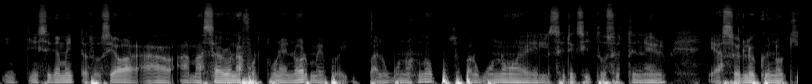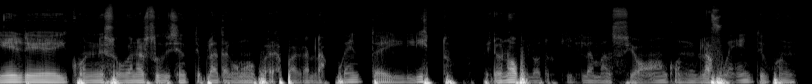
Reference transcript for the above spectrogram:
intrínsecamente asociado a, amasar una fortuna enorme, pues, para algunos no, pues para algunos el ser exitoso es tener, hacer lo que uno quiere y con eso ganar suficiente plata como para pagar las cuentas y listo. Pero no, pues el otro quiere la mansión, con la fuente, con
